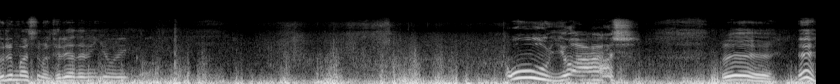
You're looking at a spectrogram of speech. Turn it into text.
어른 말씀을 드려야 되는 게 그러니까. 오, 야, 씨. 그래. 예?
